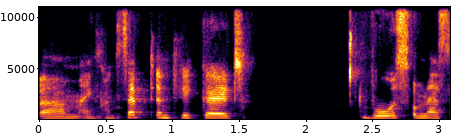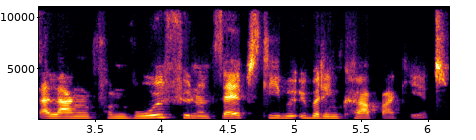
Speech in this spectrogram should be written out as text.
ähm, ein Konzept entwickelt, wo es um das Erlangen von Wohlfühlen und Selbstliebe über den Körper geht.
